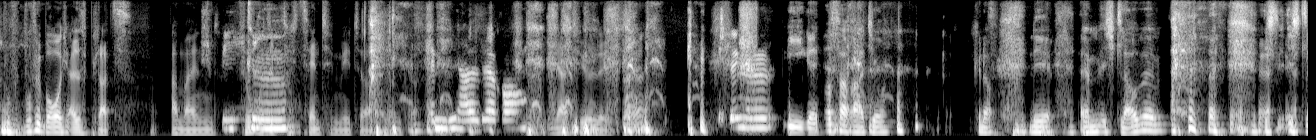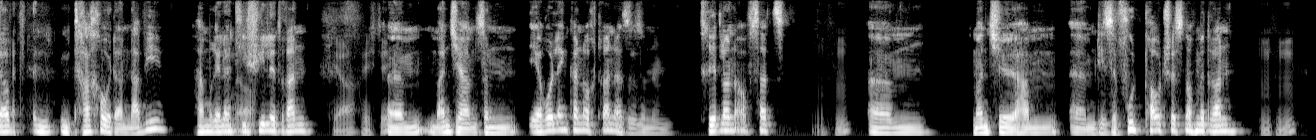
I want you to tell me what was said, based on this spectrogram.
Wofür brauche ich alles Platz? An meinen Spiegel. 75 Zentimeter. Handyhalterung. Natürlich. Ne? Klingel. Igel. Radio. Genau. Nee, ähm, ich glaube, ich, ich glaube, ein, ein Tacho oder ein Navi haben relativ genau. viele dran. Ja, richtig. Ähm, manche haben so einen Aerolenker noch dran, also so einen Triathlon-Aufsatz. Mhm. Ähm, manche haben ähm, diese Food Pouches noch mit dran. Mhm.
